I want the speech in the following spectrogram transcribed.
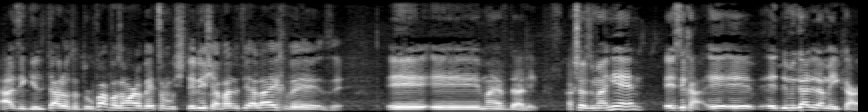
ואז היא גילתה לו את התרופה, ואז אמר לה בעצם, שתדעי שעבדתי עלייך וזה. אה, מה ההבדל לי? עכשיו זה מעניין, סליחה, דמגלי לה מעיקרא,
